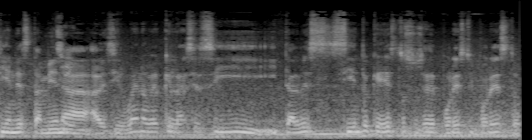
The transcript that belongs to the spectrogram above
tiendes también a, decir, bueno, veo que lo hace así y tal vez siento que esto sucede por esto y por esto.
